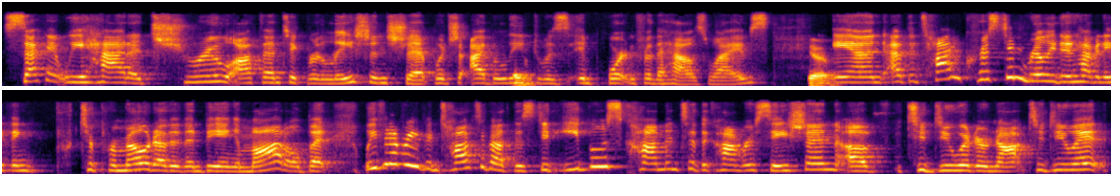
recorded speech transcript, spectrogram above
Second, we had a true, authentic relationship, which I believed was important for the housewives. Yep. And at the time, Kristen really didn't have anything to promote other than being a model. But we've never even talked about this. Did eBoost come into the conversation of to do it or not to do it?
